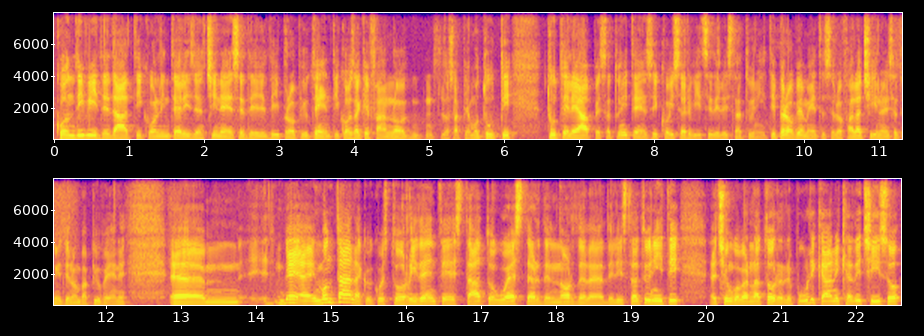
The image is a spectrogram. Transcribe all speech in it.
condivide dati con l'intelligence cinese dei, dei propri utenti, cosa che fanno, lo sappiamo tutti, tutte le app statunitensi con i servizi degli Stati Uniti, però ovviamente se lo fa la Cina, gli Stati Uniti non va più bene. Ehm, beh, in Montana, questo ridente stato western del nord degli Stati Uniti, eh, c'è un governatore repubblicano che ha deciso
